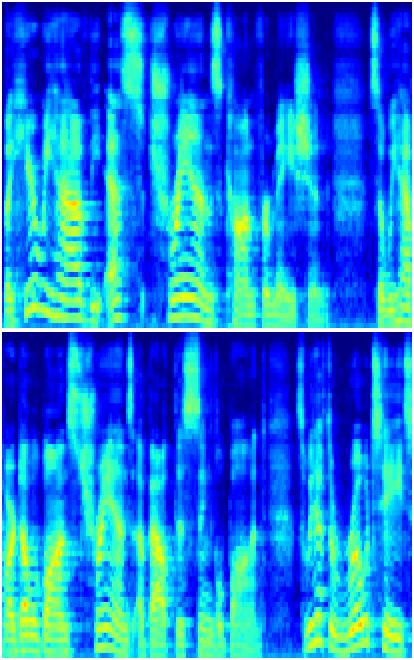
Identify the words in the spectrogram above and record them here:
But here we have the S-trans conformation. So we have our double bonds trans about this single bond. So we'd have to rotate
